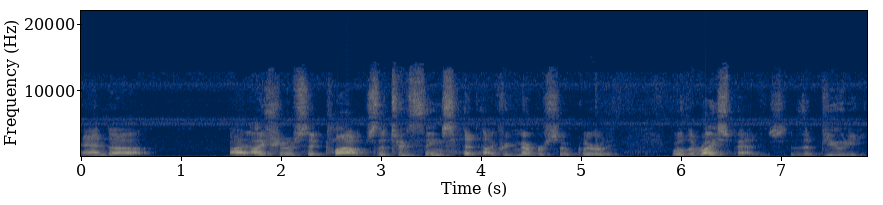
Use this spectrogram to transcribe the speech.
and uh, I, I should have said clouds. The two things that I remember so clearly were the rice paddies, the beauty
